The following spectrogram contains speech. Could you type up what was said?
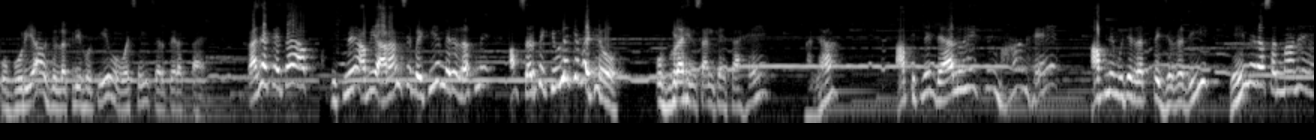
वो बोरिया जो लकड़ी होती है वो वैसे ही सर पे रखता है। राजा कहता है, आप इतने अभी आराम से बैठिए मेरे रथ में। आप सर पे क्यों लेके बैठे हो? वो बूढ़ा इंसान कहता है, राजा, आप इतने दयालु हैं, इतने महान हैं। आपने मुझे रथ पे जगह दी, यही मेरा सम्मान है।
